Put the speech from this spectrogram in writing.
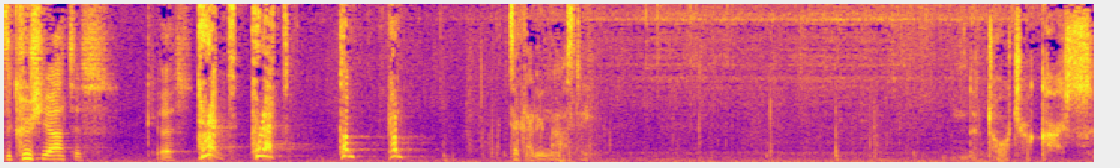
the Cruciatus Curse. Correct, correct. Come, come. Particularly nasty. The torture curse.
